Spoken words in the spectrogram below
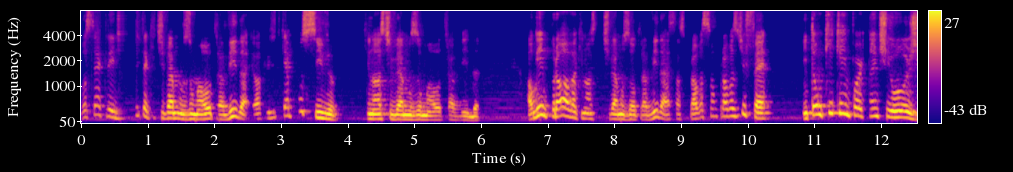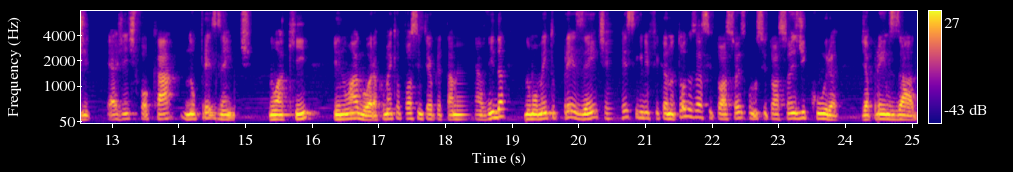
Você acredita que tivemos uma outra vida? Eu acredito que é possível que nós tivemos uma outra vida. Alguém prova que nós tivemos outra vida? Essas provas são provas de fé. Então, o que é importante hoje é a gente focar no presente, no aqui e no agora. Como é que eu posso interpretar minha vida no momento presente, ressignificando todas as situações como situações de cura, de aprendizado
